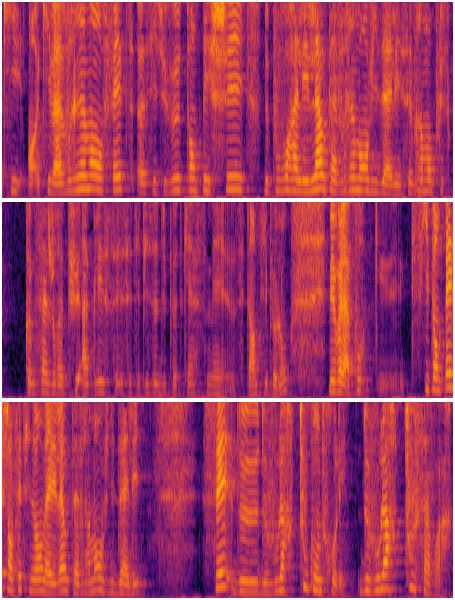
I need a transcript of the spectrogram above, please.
qui, qui va vraiment en fait, si tu veux, t'empêcher de pouvoir aller là où tu as vraiment envie d'aller. C'est vraiment plus comme ça j'aurais pu appeler cet épisode du podcast, mais c'était un petit peu long. Mais voilà, pour ce qui t'empêche en fait finalement d'aller là où tu as vraiment envie d'aller, c'est de, vouloir tout contrôler, de vouloir tout savoir,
